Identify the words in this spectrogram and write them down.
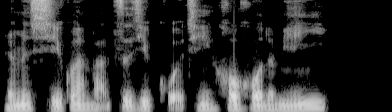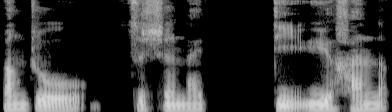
人们习惯把自己裹进厚厚的棉衣，帮助自身来抵御寒冷。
